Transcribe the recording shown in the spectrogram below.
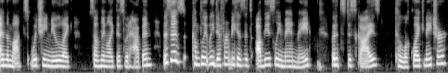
and the mutts which she knew like something like this would happen this is completely different because it's obviously man-made but it's disguised to look like nature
